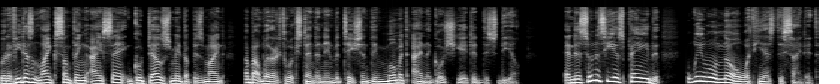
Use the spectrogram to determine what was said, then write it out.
But if he doesn't like something I say, Gudelj made up his mind about whether to extend an invitation the moment I negotiated this deal and as soon as he is paid, we will know what he has decided.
